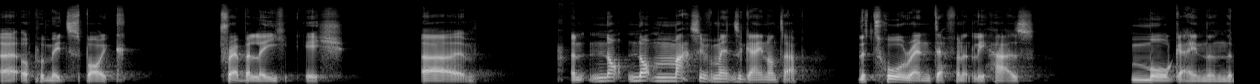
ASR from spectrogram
uh, upper mid spike, trebly ish, um, and not not massive amounts of gain on tap. The Tauren definitely has more gain than the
